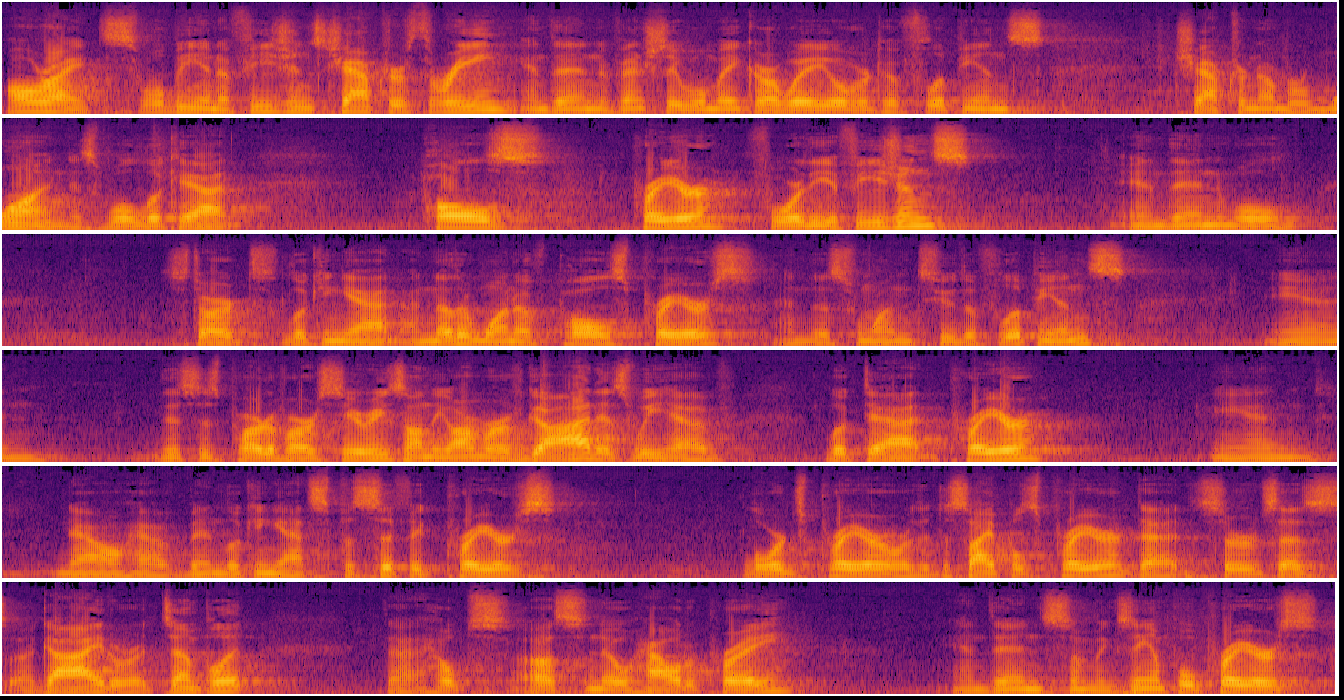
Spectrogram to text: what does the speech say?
All right, we'll be in Ephesians chapter 3, and then eventually we'll make our way over to Philippians chapter number 1 as we'll look at Paul's prayer for the Ephesians, and then we'll start looking at another one of Paul's prayers, and this one to the Philippians. And this is part of our series on the armor of God as we have looked at prayer and now have been looking at specific prayers. Lord's Prayer or the Disciples' Prayer that serves as a guide or a template that helps us know how to pray. And then some example prayers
